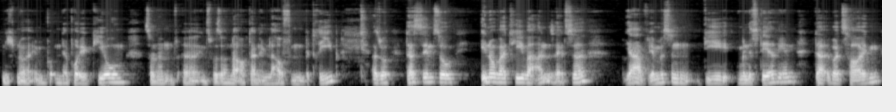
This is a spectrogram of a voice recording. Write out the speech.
nicht nur in der Projektierung, sondern äh, insbesondere auch dann im laufenden Betrieb. Also das sind so innovative Ansätze. Ja, wir müssen die Ministerien da überzeugen,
